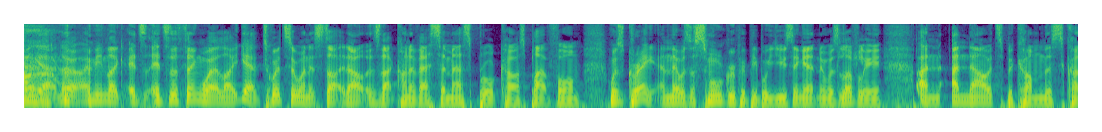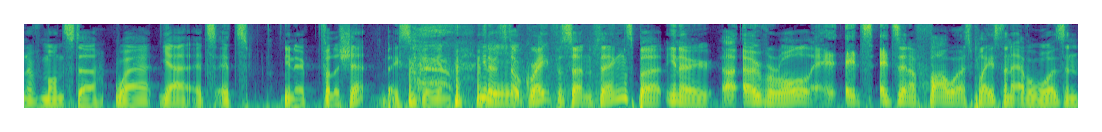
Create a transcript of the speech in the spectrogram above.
Oh yeah, no, I mean like it's it's the thing where like yeah, Twitter when it started out as that kind of SMS broadcast platform was great, and there was a small group of people using it, and it was lovely, and and now it's become this kind of monster where yeah, it's it's you know full of shit basically, and you know it's still great for certain things, but you know uh, overall it, it's it's in a far worse place than it ever was, and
